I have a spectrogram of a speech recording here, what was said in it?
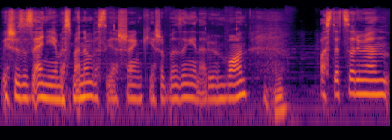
és ez az enyém, ezt már nem veszi el senki, és ebben az én erőm van, uh-huh azt egyszerűen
